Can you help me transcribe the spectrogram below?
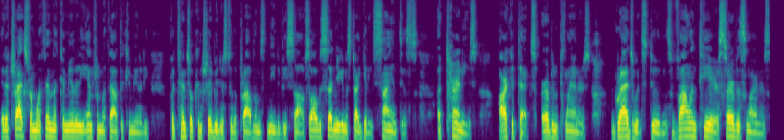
it attracts from within the community and from without the community potential contributors to the problems need to be solved. So all of a sudden, you're going to start getting scientists, attorneys, architects, urban planners, graduate students, volunteers, service learners,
